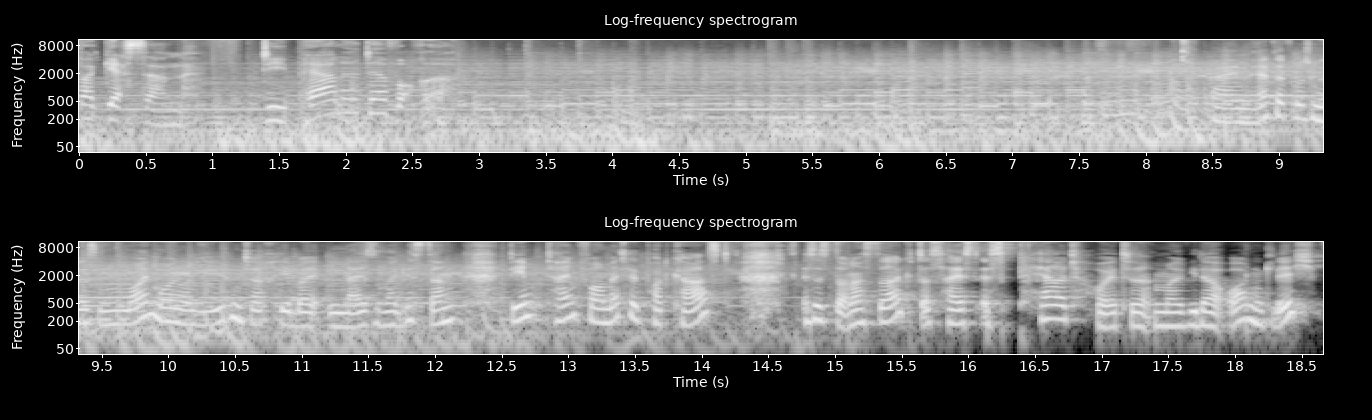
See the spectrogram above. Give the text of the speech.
war gestern. Die Perle der Woche. Ein herzerfrischendes Moin Moin und guten Tag hier bei Leise war gestern, dem Time for Metal Podcast. Es ist Donnerstag, das heißt, es perlt heute mal wieder ordentlich.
